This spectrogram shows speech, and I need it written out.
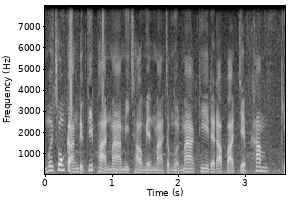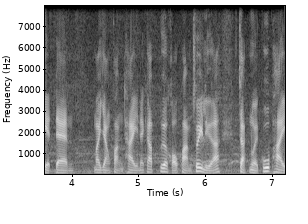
เมื่อช่วงกลางดึกที่ผ่านมามีชาวเมียนมาจำนวนมากที่ได้รับบาดเจ็บข้ามเขตแดนมายังฝั่งไทยนะครับเพื่อขอความช่วยเหลือจากหน่วยกู้ภัย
